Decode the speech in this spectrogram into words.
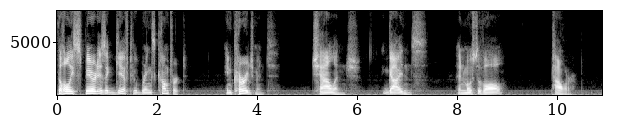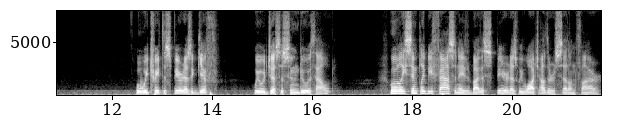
The Holy Spirit is a gift who brings comfort, encouragement, challenge, guidance, and most of all, power. Will we treat the Spirit as a gift we would just as soon do without? Will we simply be fascinated by the Spirit as we watch others set on fire?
